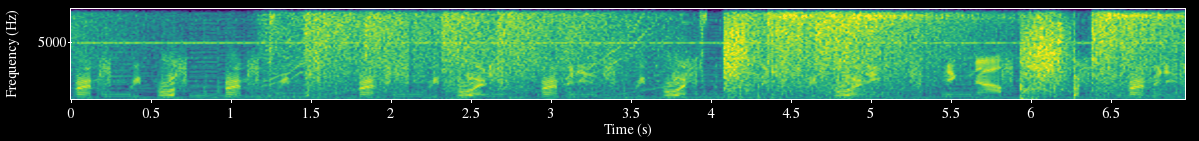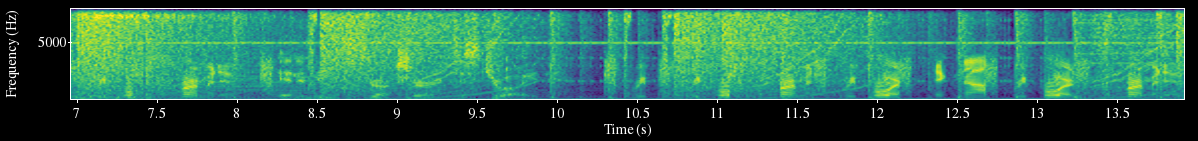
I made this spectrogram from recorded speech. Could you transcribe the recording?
Affirmative. Report. Affirmative. Affirmative. Report. Affirmative. Report. Affirmative. Reporting. Acknowledge. Affirmative. Report. Affirmative. Enemy structure destroyed. Re- report. Affirmative. Report. Acknowledge. Report. Affirmative.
